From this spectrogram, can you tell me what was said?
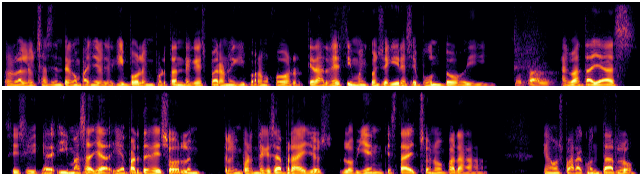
las luchas entre compañeros de equipo, lo importante que es para un equipo a lo mejor quedar décimo y conseguir ese punto y Total. las batallas, sí, sí. Y más allá, y aparte de eso, lo, lo importante que sea para ellos, lo bien que está hecho, ¿no? Para, digamos, para contarlo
